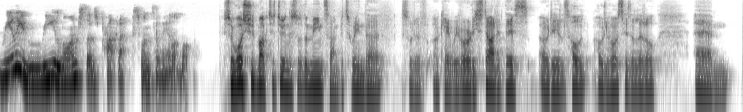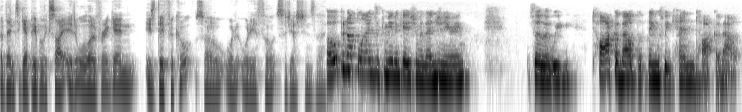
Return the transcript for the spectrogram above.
really relaunch those products once available. So, what should marketers do in the sort of the meantime between the sort of okay, we've already started this. Oh, dear, let's hold hold your horses a little. Um, but then to get people excited all over again is difficult. So, what, what are your thoughts, suggestions there? Open up lines of communication with engineering so that we talk about the things we can talk about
